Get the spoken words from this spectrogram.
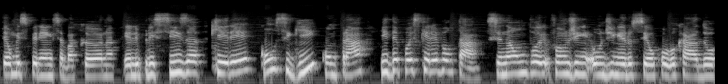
ter uma experiência bacana, ele precisa querer conseguir comprar e depois querer voltar, senão foi, foi um dinheiro seu colocado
